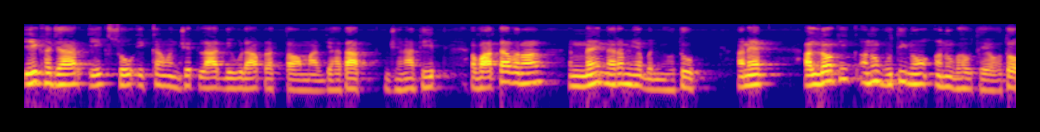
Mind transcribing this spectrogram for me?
એક હજાર એકસો એકાવન જેટલા દીવડા પ્રગટાવવામાં આવ્યા હતા. જેનાથી વાતાવરણ નયનરમ્ય બન્યું હતું અને અલૌકિક અનુભૂતિનો અનુભવ થયો હતો.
